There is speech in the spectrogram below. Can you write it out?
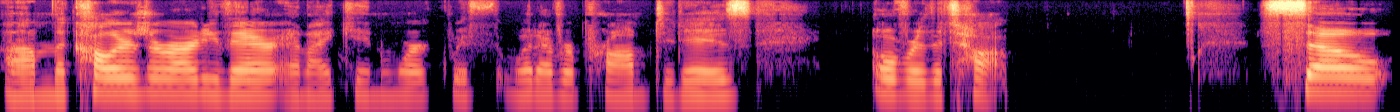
Um, the colors are already there and I can work with whatever prompt it is over the top. So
